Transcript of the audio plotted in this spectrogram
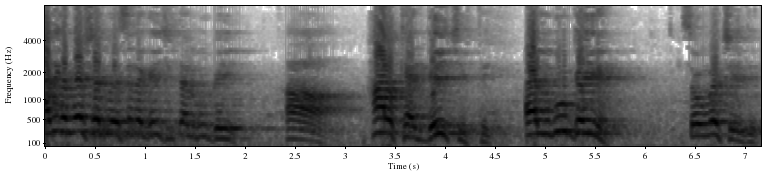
adiga meeshaad weesada gey jirtaa lagu geyna halkaad gey jirtay aa lagu geyna so uma jeedin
